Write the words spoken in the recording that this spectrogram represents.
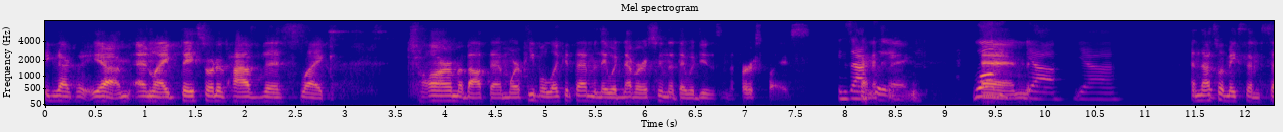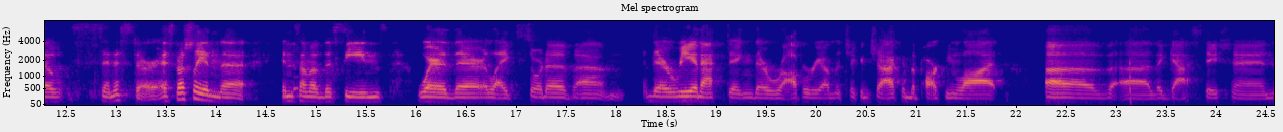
Exactly yeah and like they sort of have this like charm about them where people look at them and they would never assume that they would do this in the first place. Exactly. Kind of well, and, yeah, yeah. And that's what makes them so sinister, especially in the in some of the scenes where they're like sort of um, they're reenacting their robbery on the chicken shack in the parking lot of uh, the gas station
